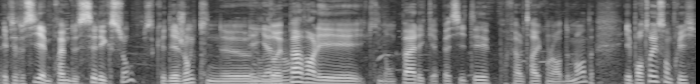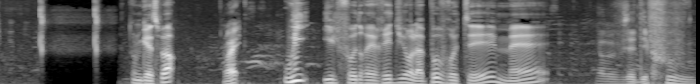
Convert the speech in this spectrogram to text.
Et peut-être aussi, il y a un problème de sélection, parce que des gens qui ne devraient pas avoir les. qui n'ont pas les capacités pour faire le travail qu'on leur demande, et pourtant ils sont pris. Donc Gaspard? Ouais. Oui, il faudrait réduire la pauvreté, mais Non, mais vous êtes des fous, vous.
